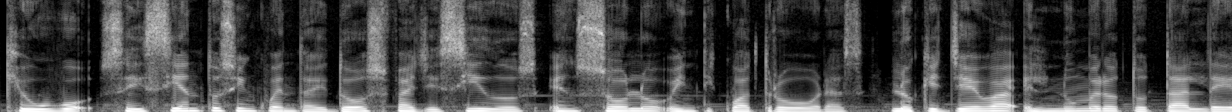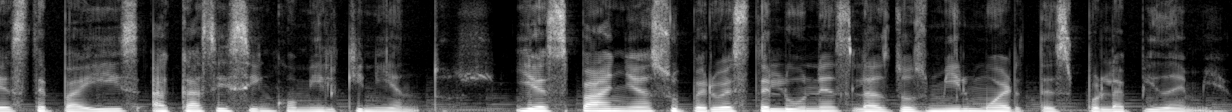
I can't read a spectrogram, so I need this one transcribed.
que hubo 652 fallecidos en solo 24 horas, lo que lleva el número total de este país a casi 5.500. Y España superó este lunes las 2.000 muertes por la epidemia.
